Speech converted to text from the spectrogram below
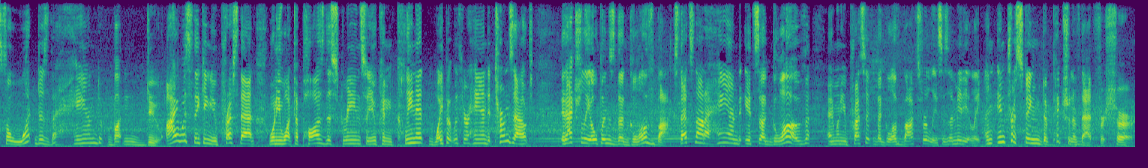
So what does the hand button do? I was thinking you press that when you want to pause the screen so you can clean it, wipe it with your hand. It turns out it actually opens the glove box. That's not a hand, it's a glove. And when you press it, the glove box releases immediately. An interesting depiction of that for sure.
